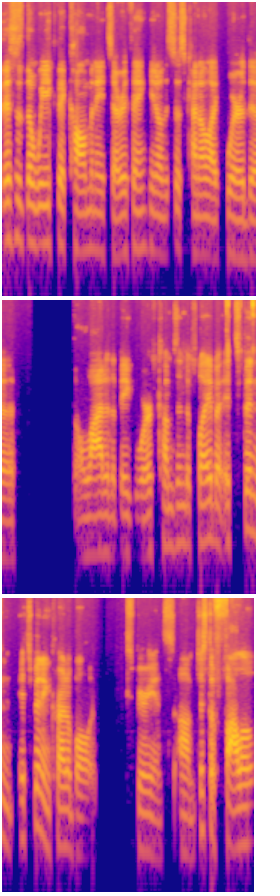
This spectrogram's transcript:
this is the week that culminates everything. You know, this is kind of like where the a lot of the big work comes into play. But it's been it's been incredible experience. Um, just to follow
